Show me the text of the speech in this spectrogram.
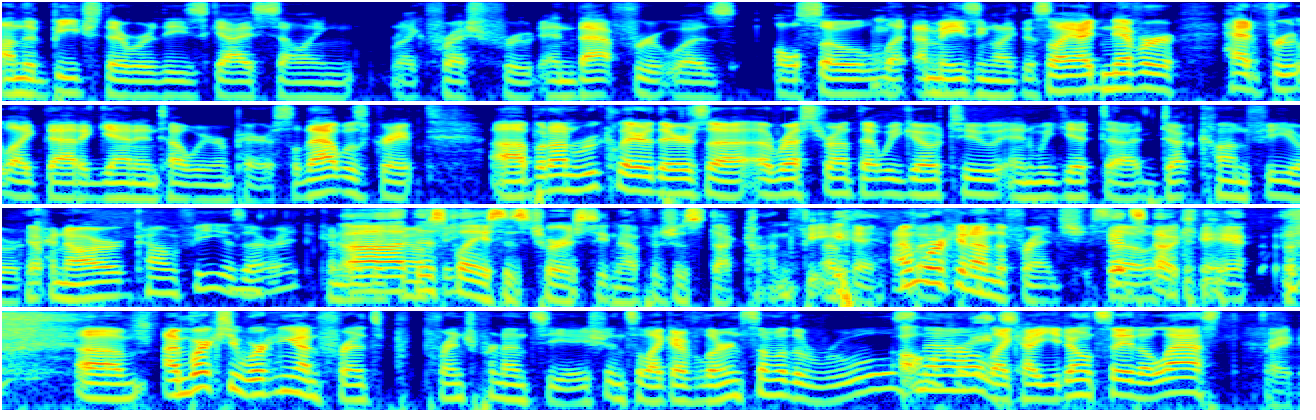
on the beach there were these guys selling like fresh fruit, and that fruit was also like, amazing like this. So like, I'd never had fruit like that again until we were in Paris. So that was great. Uh, but on Rue Cler, there's a, a restaurant that we go to, and we get uh, duck confit or canard confit. Is that right? Canard uh, this place is touristy enough. It's just duck confit. Okay, I'm working on the French. So It's okay. um, I'm actually working on French French pronunciation, so like I've learned some of the rules Oh, now, great. like how you don't say the last Right.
